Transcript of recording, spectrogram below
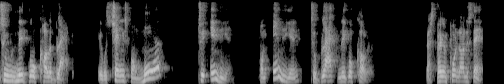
to Negro, color, black. It was changed from Moor to Indian, from Indian to black, Negro, color. That's very important to understand.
